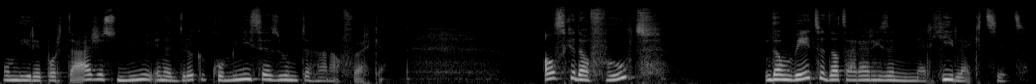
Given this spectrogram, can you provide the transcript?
om die reportages nu in het drukke communieseizoen te gaan afwerken. Als je dat voelt, dan weet je dat daar ergens een energielek zit.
